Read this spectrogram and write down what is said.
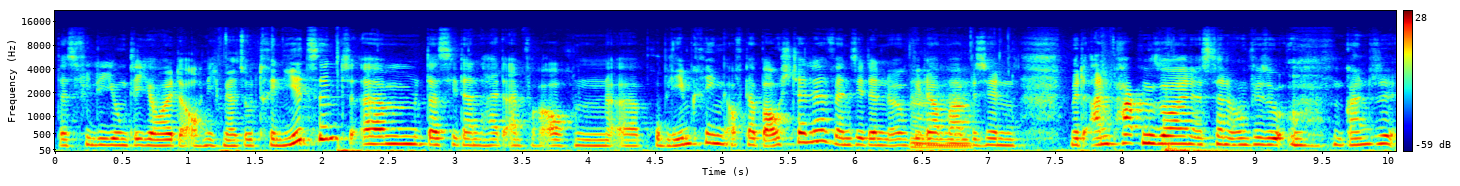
dass viele Jugendliche heute auch nicht mehr so trainiert sind, ähm, dass sie dann halt einfach auch ein äh, Problem kriegen auf der Baustelle, wenn sie dann irgendwie mhm. da mal ein bisschen mit anpacken sollen, ist dann irgendwie so, oh, ganze,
